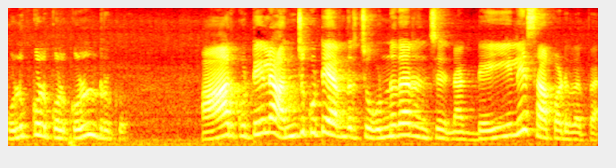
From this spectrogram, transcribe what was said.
கொழு கொழு கொழு கொழுன்னு இருக்கும் ஆறு குட்டியில் அஞ்சு குட்டி இறந்துருச்சு ஒன்று தான் இருந்துச்சு. நான் டெய்லி சாப்பாடு வைப்பேன்.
